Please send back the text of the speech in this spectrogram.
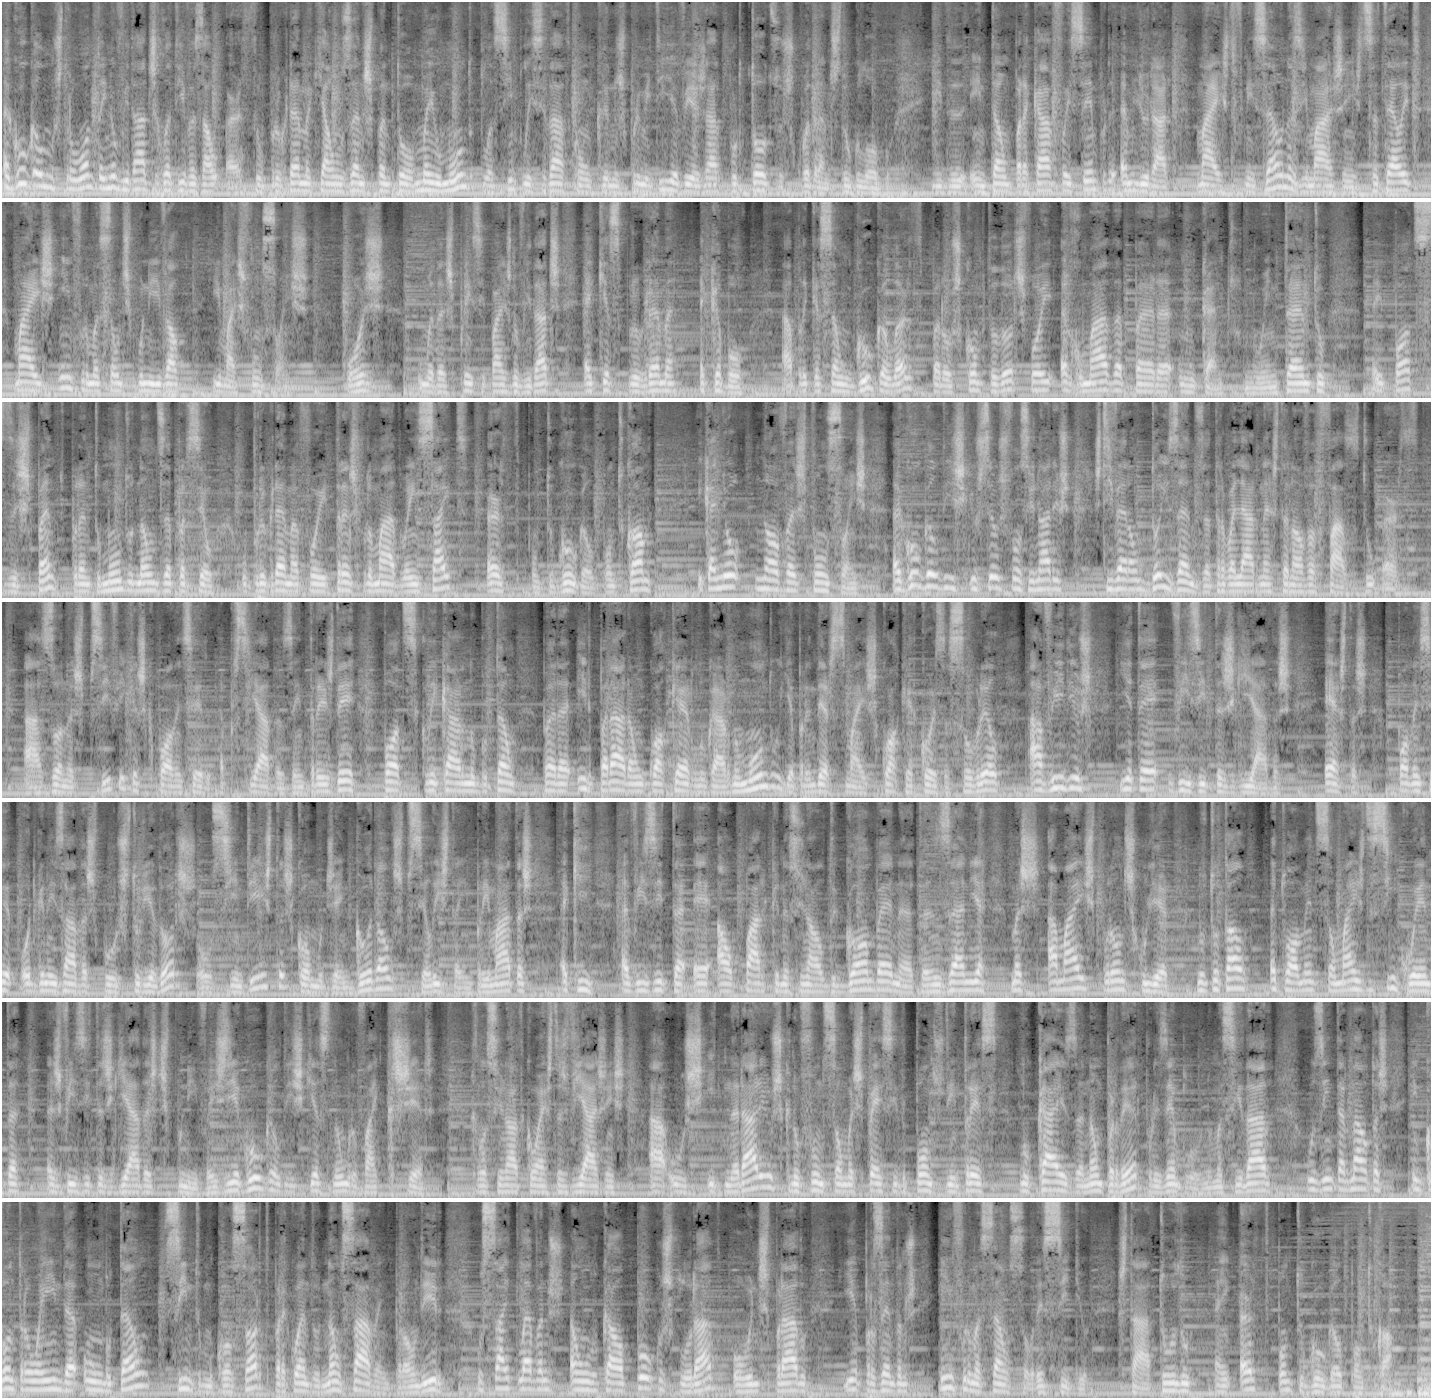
A Google mostrou ontem novidades relativas ao Earth, o programa que há uns anos espantou meio mundo pela simplicidade com que nos permitia viajar por todos os quadrantes do globo. E de então para cá foi sempre a melhorar. Mais definição nas imagens de satélite, mais informação disponível e mais funções. Hoje, uma das principais novidades é que esse programa acabou. A aplicação Google Earth para os computadores foi arrumada para um canto. No entanto, a hipótese de espanto perante o mundo não desapareceu. O programa foi transformado em site earth.google.com e ganhou novas funções. A Google diz que os seus funcionários estiveram dois anos a trabalhar nesta nova fase do Earth. Há zonas específicas que podem ser apreciadas em 3D. Pode-se clicar no botão para ir parar a um qualquer lugar no mundo e aprender-se mais qualquer coisa sobre ele. Há vídeos e até visitas guiadas. Estas podem ser organizadas por historiadores ou cientistas, como Jane Goodall, especialista em primatas. Aqui a visita é ao Parque Nacional de Gombe, na Tanzânia, mas há mais por onde escolher. No total, atualmente são mais de 50 as visitas guiadas disponíveis e a Google diz que esse número vai crescer. Relacionado com estas viagens, há os itinerários, que no fundo são uma espécie de pontos de interesse locais a não perder, por exemplo, numa cidade. Os internautas encontram ainda um botão, Sinto-me com sorte, para quando não sabem para onde ir. O site leva-nos a um local pouco explorado ou inesperado e apresenta-nos informação sobre esse sítio. Está tudo em earth.google.com.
